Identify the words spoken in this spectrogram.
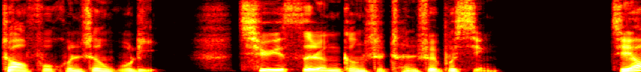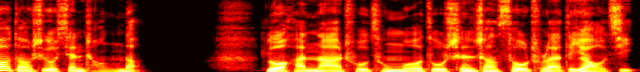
赵父浑身无力，其余四人更是沉睡不醒。解药倒是有现成的。洛寒拿出从魔族身上搜出来的药剂，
